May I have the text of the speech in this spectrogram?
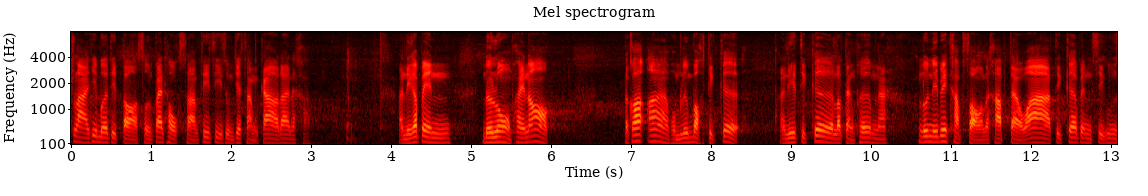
ดไลน์ที่เบอร์ติดต่อ 0863440739 ได้นะครับ อันนี้ก็เป็นโดยรวมของภายนอก แล้วก็อ่าผมลืมบอกติ๊กเกอร์ อันนี้ติ๊กเกอร์เราแต่งเพิ่มนะ รุ่นนี้เป็นขับ2นะครับ แต่ว่าติ๊กเกอร์เป็น4คูณ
